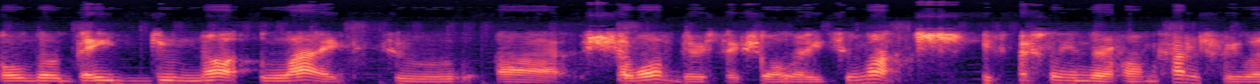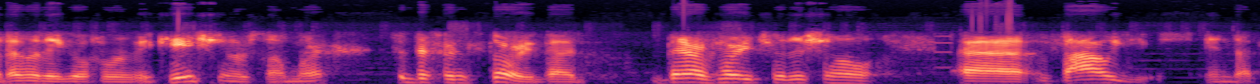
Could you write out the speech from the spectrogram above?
although they do not like to uh, show off their sexuality too much, especially in their home country. Whenever they go for a vacation or somewhere, it's a different story. But there are very traditional uh, values in that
